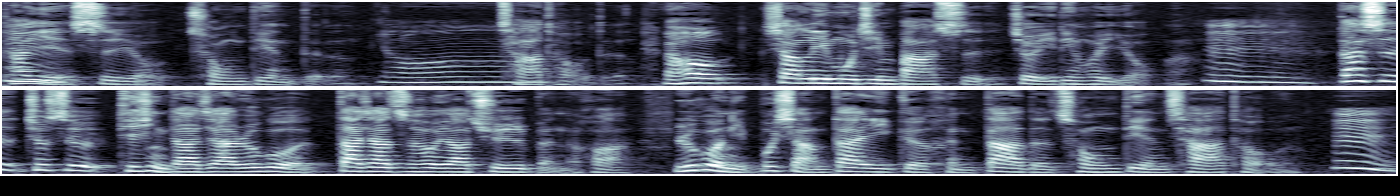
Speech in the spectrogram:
它也是有充电的哦插头的。然后像立木津巴士就一定会有嘛。嗯嗯。但是就是提醒大家，如果大家之后要去日本的话，如果你不想带一个很大的充电插头，嗯，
